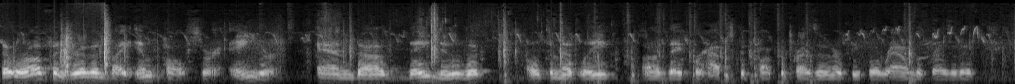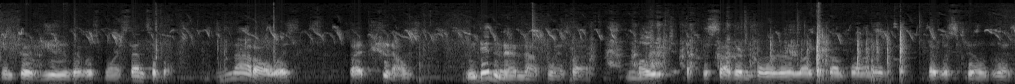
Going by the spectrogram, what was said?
that were often driven by impulse or anger. And uh, they knew that ultimately uh, they perhaps could talk the president or people around the president into a view that was more sensible. Not always, but you know, we didn't end up with a moat at the southern border like Trump wanted that was filled with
